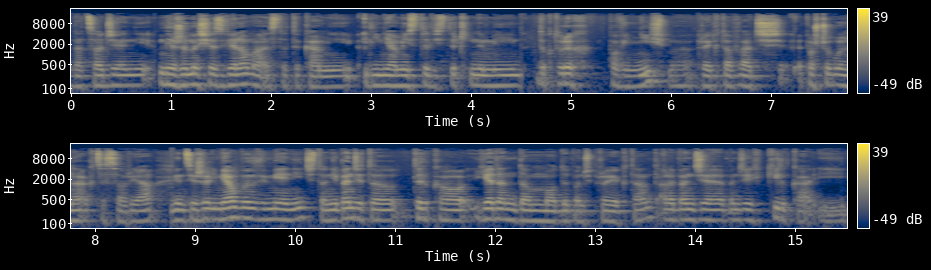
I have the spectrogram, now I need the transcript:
na co dzień mierzymy się z wieloma estetykami i liniami stylistycznymi, do których powinniśmy projektować poszczególne akcesoria. Więc jeżeli miałbym wymienić, to nie będzie to tylko jeden dom mody bądź projektant, ale będzie, będzie ich kilka i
